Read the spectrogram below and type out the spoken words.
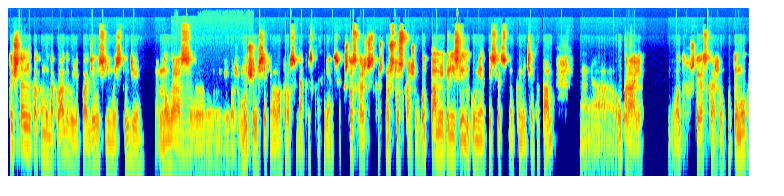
точно так же, как ему докладывали по делу седьмой студии много раз mm-hmm. его же мучили всякими вопросами на пресс-конференциях. Что скажете? Скажет, ну что скажу? Вот там мне принесли документы из Следственного комитета, там э, украли. Вот что я скажу. Вот ему,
